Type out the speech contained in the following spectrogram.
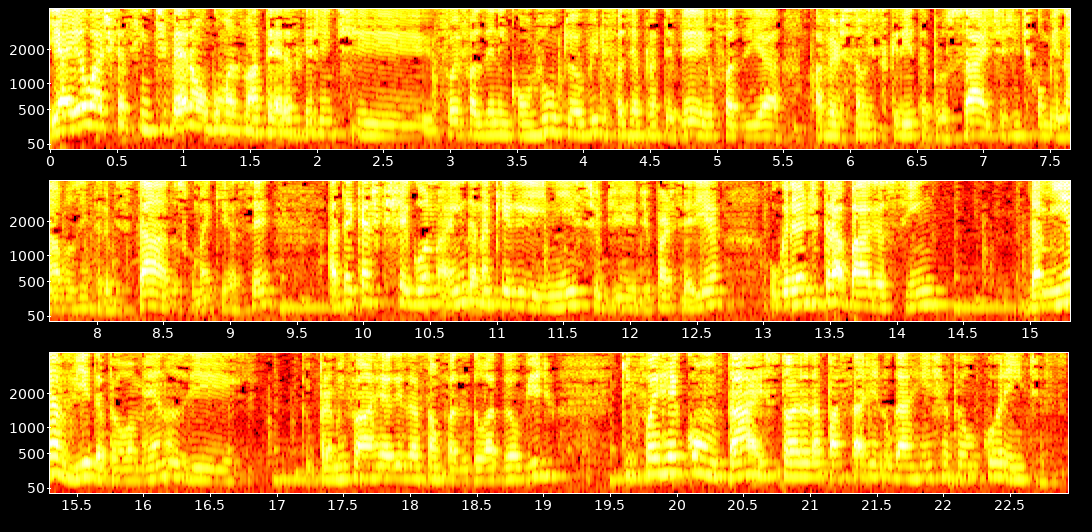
E aí eu acho que assim, tiveram algumas matérias que a gente foi fazendo em conjunto, eu vídeo fazia pra TV, eu fazia a versão escrita pro site, a gente combinava os entrevistados, como é que ia ser. Até que acho que chegou ainda naquele início de, de parceria, o grande trabalho, assim, da minha vida, pelo menos, e que pra mim foi uma realização fazer do lado do vídeo, que foi recontar a história da passagem do Garrincha pelo Corinthians.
